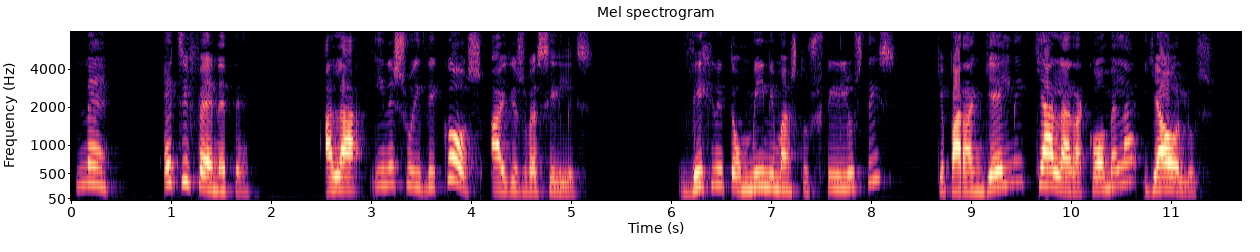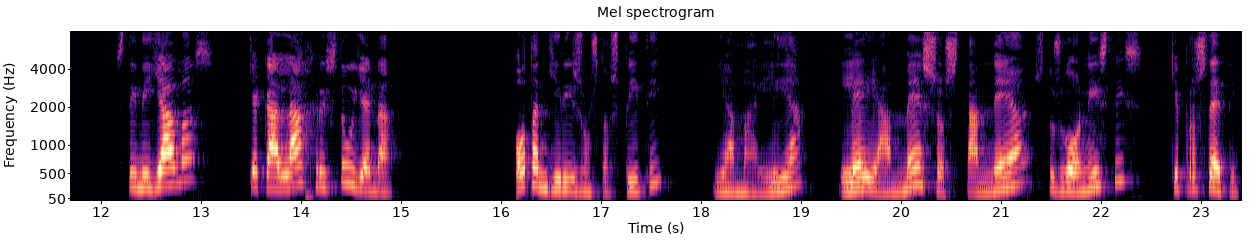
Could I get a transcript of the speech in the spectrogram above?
«Ναι, έτσι φαίνεται, αλλά είναι Σουηδικός Άγιος Βασίλης». Δείχνει το μήνυμα στους φίλους της και παραγγέλνει κι άλλα ρακόμελα για όλους. Στην υγειά μας και καλά Χριστούγεννα. Όταν γυρίζουν στο σπίτι, η Αμαλία λέει αμέσως τα νέα στους γονείς της και προσθέτει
